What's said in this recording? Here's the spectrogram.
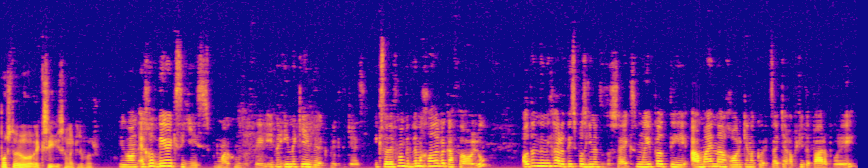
πώς το εξήγησαν ακριβώς; Λοιπόν, έχω δύο εξηγήσεις που μου έχουν δοθεί. Είναι, είναι και οι δύο εκπληκτικές. Η ξαδερφή μου, επειδή δεν με χώνευε καθόλου, όταν την είχα ρωτήσει πώς γίνεται το σεξ, μου είπε ότι άμα ένα αγόρι και ένα κοριτσάκι αγαπιούνται πάρα πολύ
